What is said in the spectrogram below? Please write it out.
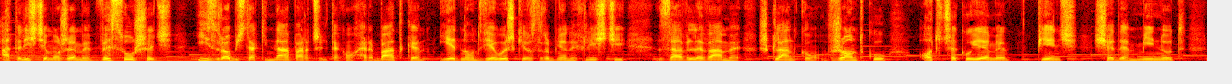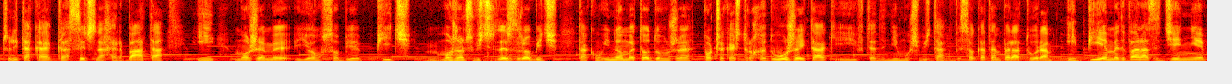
a te liście możemy wysuszyć i zrobić taki napar, czyli taką herbatkę. Jedną, dwie łyżki rozdrobnionych liści zalewamy szklanką wrzątku, odczekujemy 5-7 minut, czyli taka klasyczna herbata i możemy ją sobie pić. Można oczywiście też zrobić taką inną metodą, że poczekać trochę dłużej, tak, i wtedy nie musi być tak wysoka temperatura i pijemy dwa razy dziennie,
